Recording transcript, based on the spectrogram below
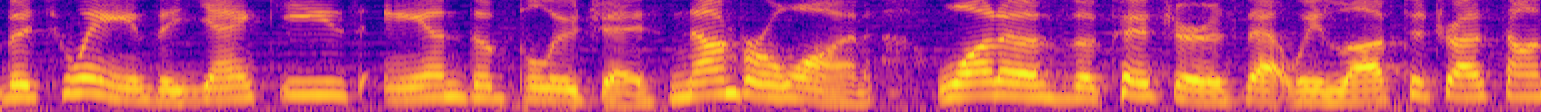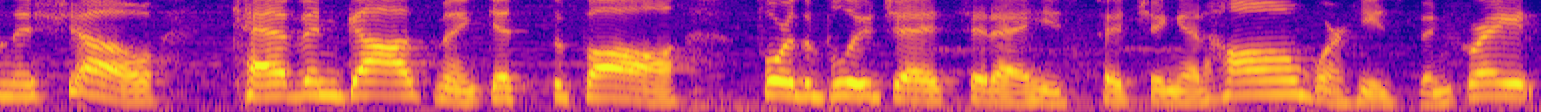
between the Yankees and the Blue Jays. Number one, one of the pitchers that we love to trust on this show, Kevin Gausman gets the ball for the Blue Jays today. He's pitching at home where he's been great.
